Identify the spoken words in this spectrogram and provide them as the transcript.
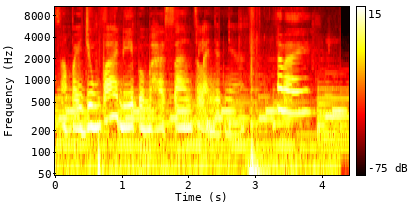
Sampai jumpa di pembahasan selanjutnya. Bye bye.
